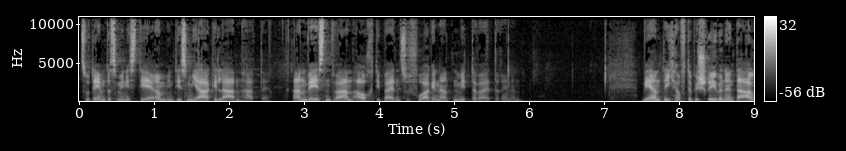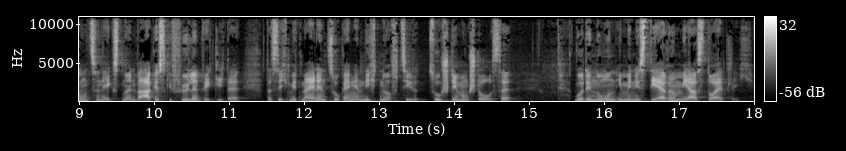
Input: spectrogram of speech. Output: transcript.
zu dem das Ministerium in diesem Jahr geladen hatte. Anwesend waren auch die beiden zuvor genannten Mitarbeiterinnen. Während ich auf der beschriebenen Tagung zunächst nur ein vages Gefühl entwickelte, dass ich mit meinen Zugängen nicht nur auf Zustimmung stoße, wurde nun im Ministerium mehr als deutlich.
